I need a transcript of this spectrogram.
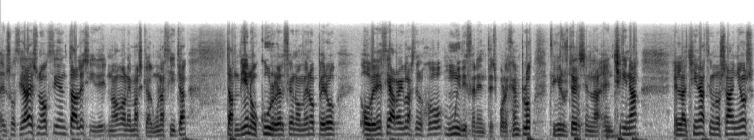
en sociedades no occidentales, y no hago más que alguna cita, también ocurre el fenómeno, pero obedece a reglas del juego muy diferentes. Por ejemplo, fíjense ustedes en, en China, en la China hace unos años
